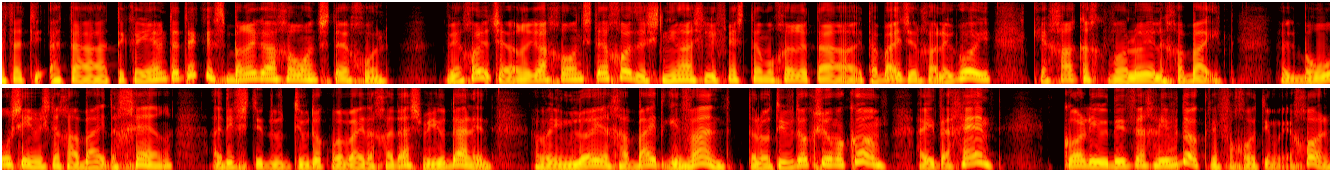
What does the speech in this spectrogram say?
אתה, אתה תקיים את הטקס ברגע האחרון שאתה יכול. ויכול להיות שהרגע האחרון שאתה יכול זה שנייה שלפני שאתה מוכר את, ה, את הבית שלך לגוי, כי אחר כך כבר לא יהיה לך בית. זאת אומרת, ברור שאם יש לך בית אחר, עדיף שתבדוק בבית החדש בי"ד, אבל אם לא יהיה לך בית גוואלד, אתה לא תבדוק שום מקום, הייתכן? כל יהודי צריך לבדוק, לפחות אם הוא יכול.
